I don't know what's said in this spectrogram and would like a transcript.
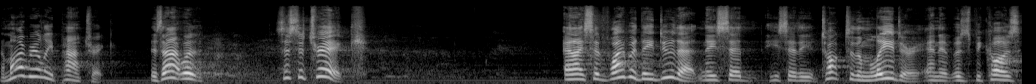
Am I really Patrick? Is that what? Is this a trick? And I said, Why would they do that? And they said, He said, he talked to them later, and it was because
